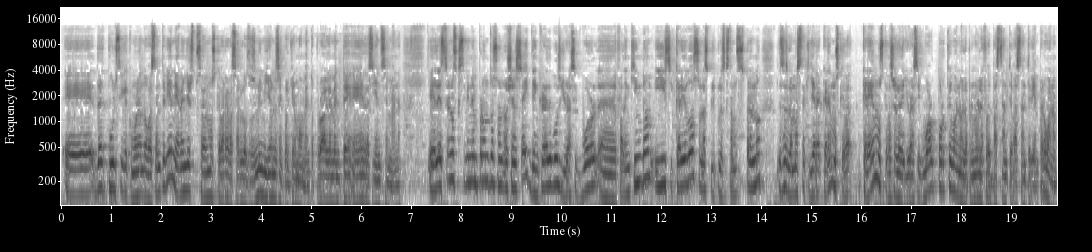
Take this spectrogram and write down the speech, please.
Eh, Deadpool sigue acumulando bastante bien y Avengers pues, sabemos que va a rebasar los 2 mil millones en cualquier momento, probablemente en la siguiente semana. El estrenos que se vienen pronto son Ocean's 8, The Incredibles, Jurassic World, Fallen Kingdom y Sicario 2 son las películas que estamos esperando. Esa es la más taquillera. Creemos que va, creemos que va a ser la de Jurassic World porque, bueno, la primera le fue bastante, bastante bien. Pero bueno,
